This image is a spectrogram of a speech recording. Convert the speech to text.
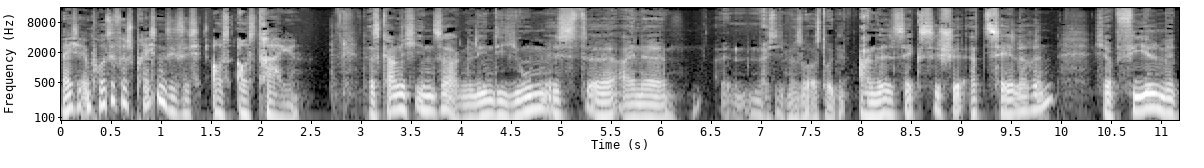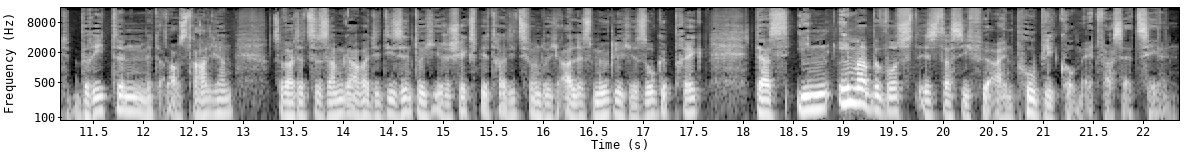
Welche Impulse versprechen Sie sich aus Australien? Das kann ich Ihnen sagen. Lindy Hume ist äh, eine möchte ich mal so ausdrücken, angelsächsische Erzählerin. Ich habe viel mit Briten, mit Australiern und so weiter zusammengearbeitet. Die sind durch ihre Shakespeare-Tradition, durch alles Mögliche so geprägt, dass ihnen immer bewusst ist, dass sie für ein Publikum etwas erzählen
